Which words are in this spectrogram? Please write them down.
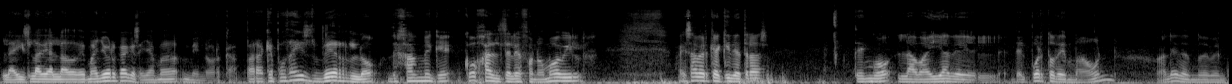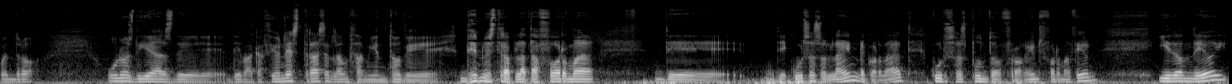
la isla de al lado de Mallorca, que se llama Menorca. Para que podáis verlo, dejadme que coja el teléfono móvil. Vais a ver que aquí detrás tengo la bahía del, puerto de Mahón, Donde me encuentro unos días de, vacaciones tras el lanzamiento de, nuestra plataforma de, cursos online, recordad, cursos.frogamesformación, y donde hoy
